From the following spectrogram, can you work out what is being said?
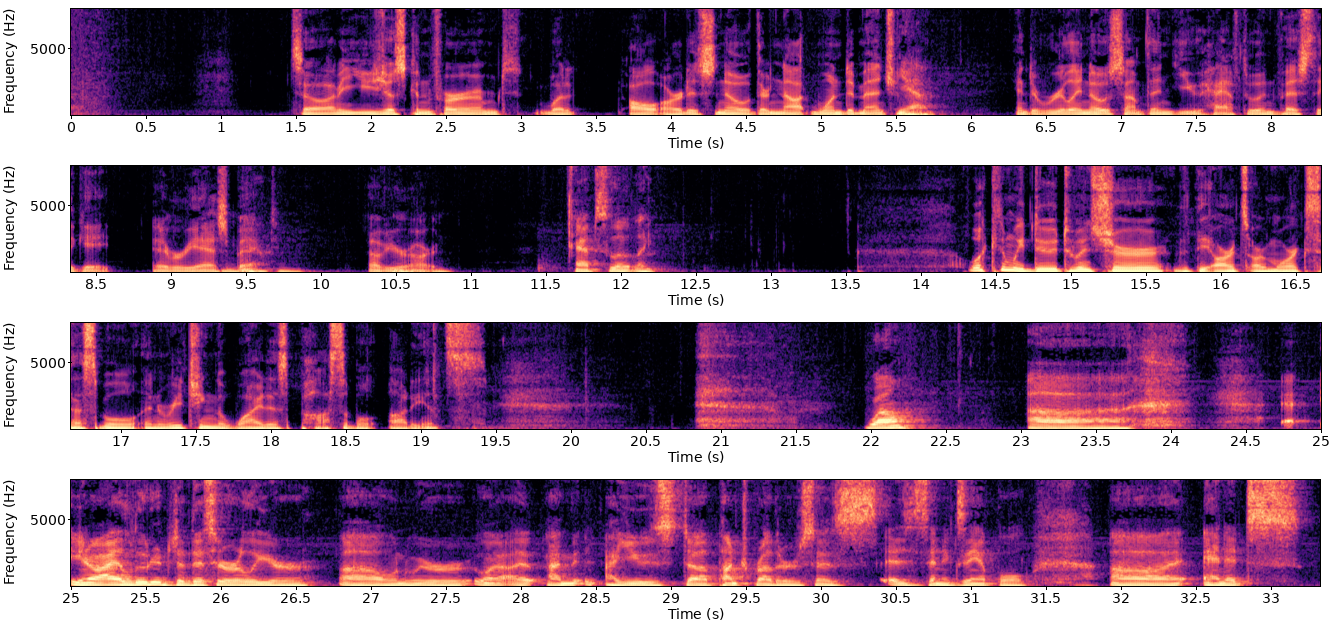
So, I mean, you just confirmed what all artists know they're not one dimensional. Yeah. And to really know something, you have to investigate every aspect yeah. of your art. Absolutely. What can we do to ensure that the arts are more accessible and reaching the widest possible audience? Well, uh, you know, I alluded to this earlier uh, when we were. When I, I, I, used uh, Punch Brothers as as an example, uh, and it's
